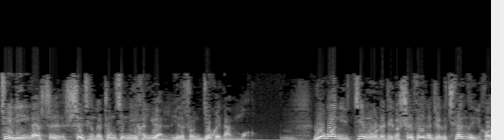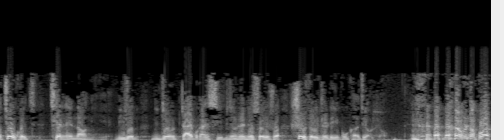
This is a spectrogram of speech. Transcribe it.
距离一个事事情的中心你很远离的时候，你就会淡漠。嗯，如果你进入了这个是非的这个圈子以后，就会牵连到你，你就你就宅不干洗不净。人家所以说是非之地不可久留。不是不是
